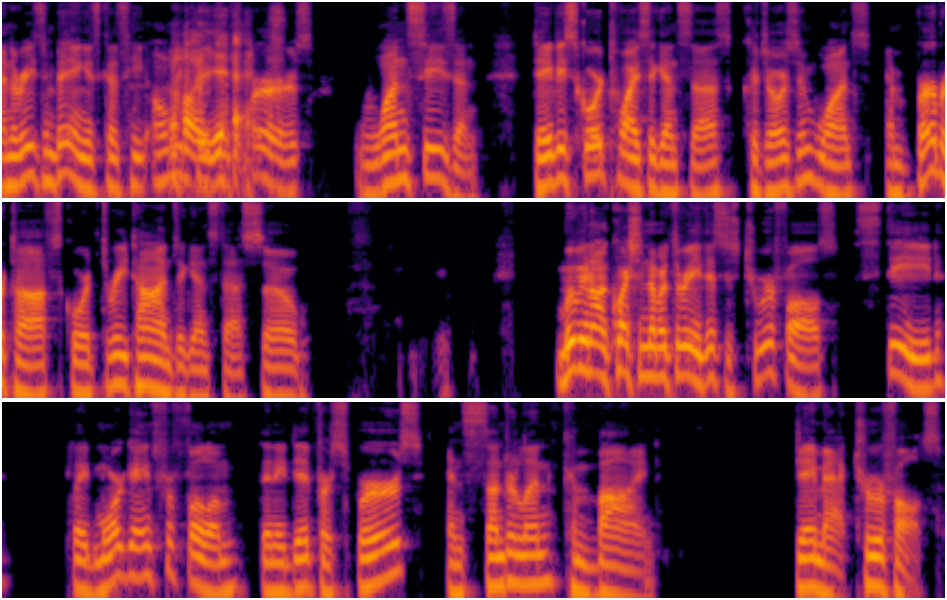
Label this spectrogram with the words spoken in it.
and the reason being is because he only oh, played yes. for Spurs one season. Davies scored twice against us, Kajorzen once, and Berbatov scored three times against us. So, moving on, question number three. This is true or false. Steed played more games for Fulham than he did for Spurs and Sunderland combined. J Mac, true or false?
